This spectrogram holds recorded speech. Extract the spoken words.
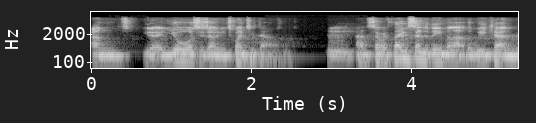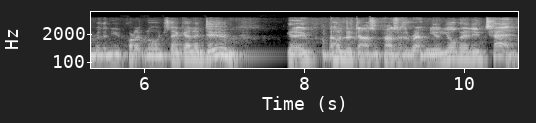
and you know, and yours is only twenty thousand. Hmm. And so if they send an email out the weekend with a new product launch, they're going to do, you know, hundred thousand pounds worth of revenue, and you're going to do ten.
